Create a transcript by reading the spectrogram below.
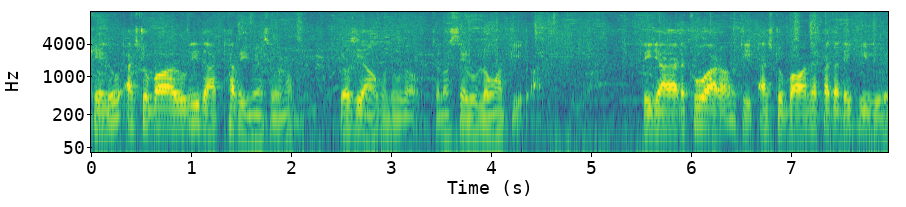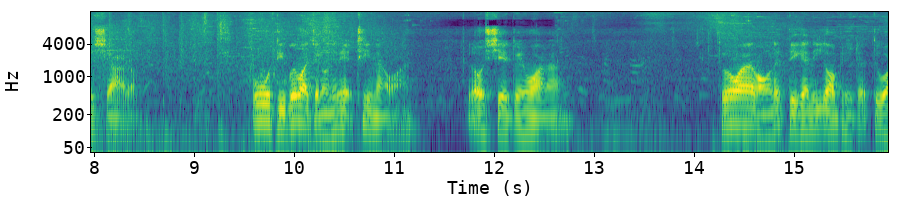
ကဲလို့ Astro Power ရူလီသာထပ်ပြီးမယ်ဆိုရင်တော့ပြောစီအောင်မလို့တော့ကျွန်တော်10ရိုးလုံးဝပြည့်သွားတယ်။တေချာတာတစ်ခုကတော့ဒီ Astro Power နဲ့ပတ်သက်တဲ့ hero ပဲရှာရတော့။ဟိုဒီဘက်မှာကျွန်တော်နည်းနည်းအထိနာပါတယ်။ ကျွန်တော် share သွင်းသွားတာ။သွင်းသွားတဲ့ကောင်လည်းတေကန်ဒီကောင်ဖြစ်တယ်။သူက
